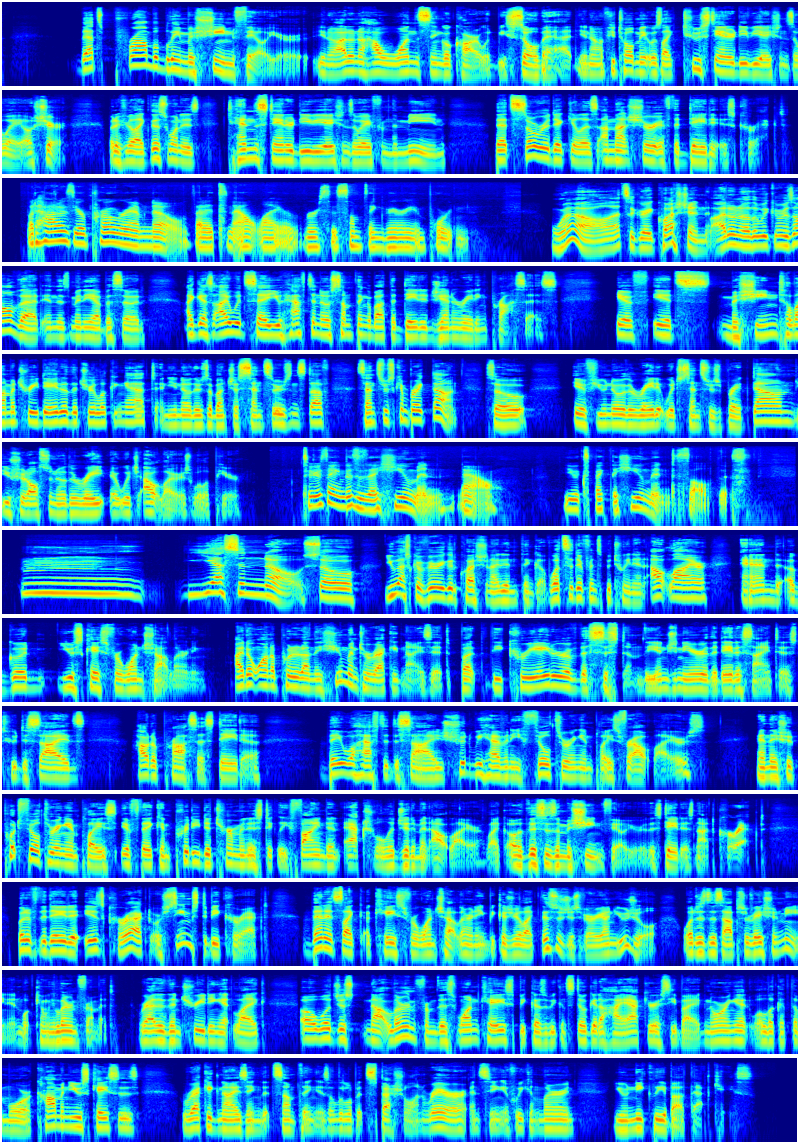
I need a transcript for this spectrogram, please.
that's probably machine failure. You know, I don't know how one single car would be so bad. You know, if you told me it was like two standard deviations away, oh, sure. But if you're like, this one is 10 standard deviations away from the mean, that's so ridiculous, I'm not sure if the data is correct. But how does your program know that it's an outlier versus something very important? Well, that's a great question. I don't know that we can resolve that in this mini episode. I guess I would say you have to know something about the data generating process. If it's machine telemetry data that you're looking at, and you know there's a bunch of sensors and stuff, sensors can break down. So if you know the rate at which sensors break down, you should also know the rate at which outliers will appear. So you're saying this is a human now? You expect the human to solve this? Mm, yes and no. So you ask a very good question I didn't think of. What's the difference between an outlier and a good use case for one shot learning? I don't want to put it on the human to recognize it, but the creator of the system, the engineer, the data scientist who decides how to process data, they will have to decide should we have any filtering in place for outliers? And they should put filtering in place if they can pretty deterministically find an actual legitimate outlier, like, oh, this is a machine failure, this data is not correct. But if the data is correct or seems to be correct, then it's like a case for one shot learning because you're like, this is just very unusual. What does this observation mean? And what can we learn from it? Rather than treating it like, oh, we'll just not learn from this one case because we can still get a high accuracy by ignoring it. We'll look at the more common use cases, recognizing that something is a little bit special and rare, and seeing if we can learn uniquely about that case.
